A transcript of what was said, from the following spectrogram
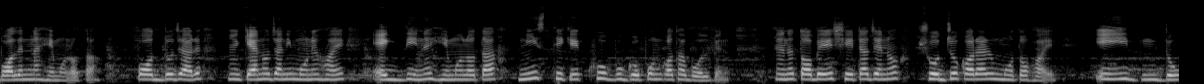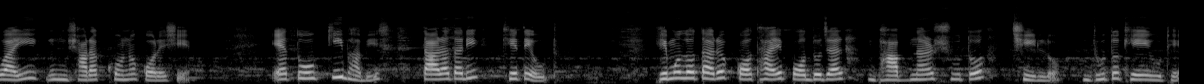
বলেন না হেমলতা। পদ্মজার কেন জানি মনে হয় একদিন হেমলতা নিজ থেকে খুব গোপন কথা বলবেন। তবে সেটা যেন সহ্য করার মতো হয়। এই দোয়াই উম, সারাক্ষণ করে সে। এত কি ভাবিস? তাড়াতাড়ি খেতে উঠ। হেমলতার কথায় পদ্মজার ভাবনার সুতো ছিঁড়ল। দ্রুত খেয়ে উঠে।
